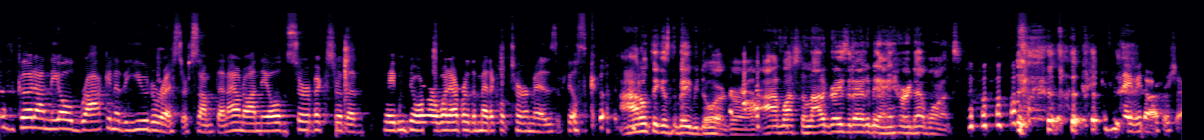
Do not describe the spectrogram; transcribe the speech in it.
feels good on the old rocking of the uterus or something. I don't know, on the old cervix or the baby door or whatever the medical term is. It feels good. I don't think it's the baby door, girl. I've watched a lot of Grey's Anatomy. I ain't heard that once. it's the baby door for sure.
